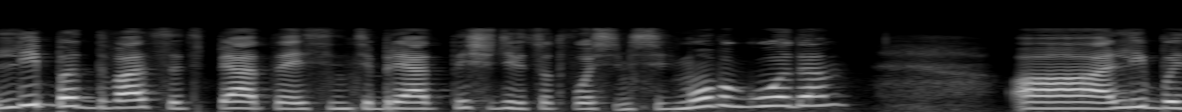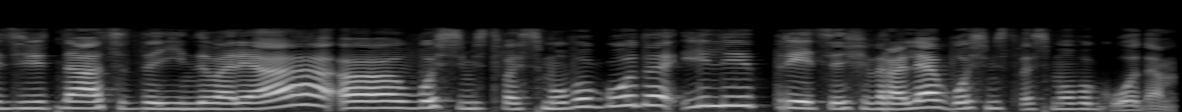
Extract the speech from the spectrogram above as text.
либо 25 сентября 1987 года, а, либо 19 января 1988 а, года или 3 февраля 1988 года.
